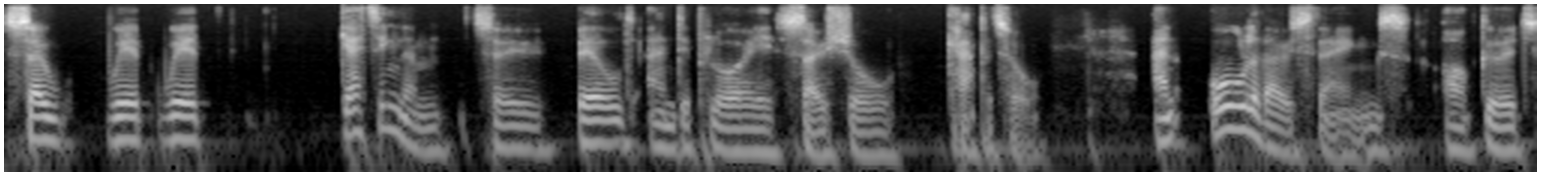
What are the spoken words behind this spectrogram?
So we're we're getting them to build and deploy social capital. And all of those things are good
